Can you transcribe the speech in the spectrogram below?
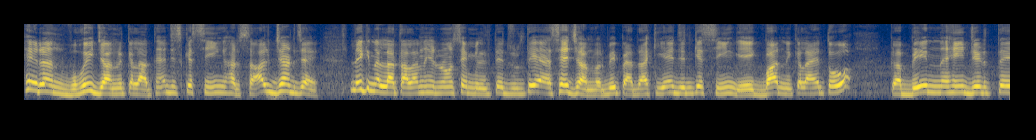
हिरन वही जानवर कहलाते हैं जिसके सींग हर साल झड़ जाए। लेकिन अल्लाह ताला ने हिरनों से मिलते जुलते ऐसे जानवर भी पैदा किए हैं जिनके सींग एक बार निकल आए तो कभी नहीं जिड़ते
